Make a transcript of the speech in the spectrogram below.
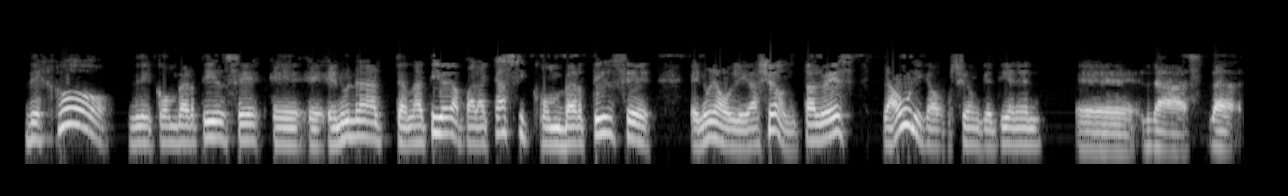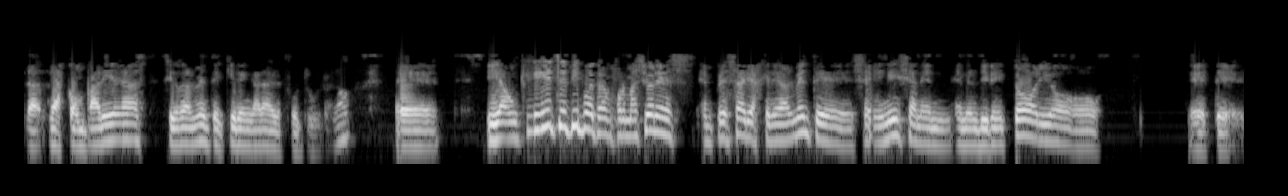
dejó de convertirse eh, eh, en una alternativa para casi convertirse en una obligación. Tal vez la única opción que tienen eh, las, compañías si realmente quieren ganar el futuro. ¿no? Eh, y aunque este tipo de transformaciones empresarias generalmente se inician en, en el directorio o este,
